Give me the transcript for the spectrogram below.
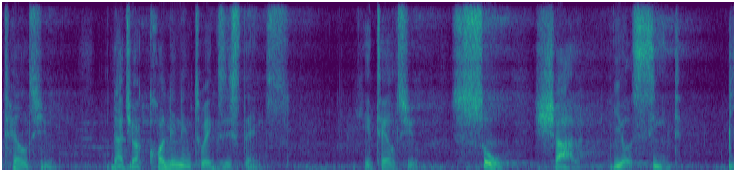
tells you that you are calling into existence, He tells you, so shall your seed be.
